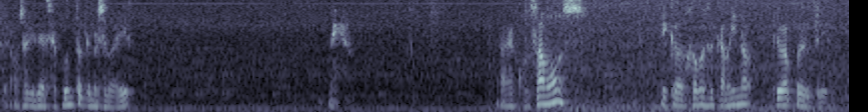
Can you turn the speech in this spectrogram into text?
Pero vamos a quitar ese punto que no se va a ir. Venga. Ahora cruzamos y cogemos el camino que va por el río.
